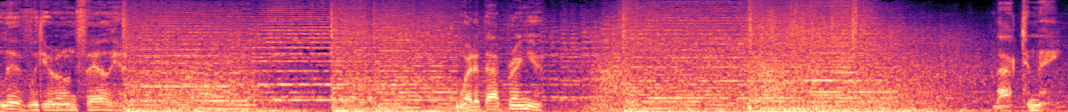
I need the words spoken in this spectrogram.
live with your own failure. Where did that bring you? Back to me.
